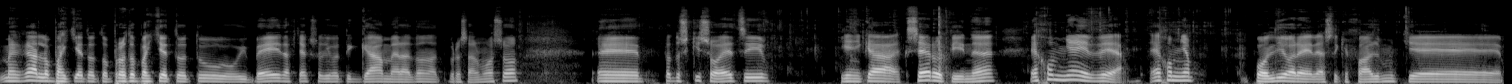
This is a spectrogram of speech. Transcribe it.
Μεγάλο πακέτο, το πρώτο πακέτο του eBay. Να φτιάξω λίγο την κάμερα εδώ να την προσαρμόσω. Ε, θα το σκίσω έτσι γενικά ξέρω τι είναι. Έχω μια ιδέα. Έχω μια πολύ ωραία ιδέα στο κεφάλι μου και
